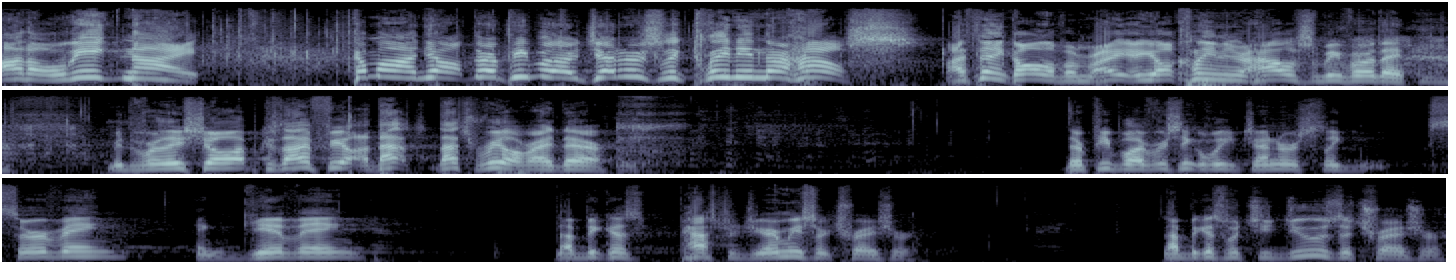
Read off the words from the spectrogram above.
on a weeknight. Come on, y'all. There are people that are generously cleaning their house. I think all of them, right? Are y'all cleaning your house before they before they show up? Because I feel that that's real right there. There are people every single week generously serving and giving, not because Pastor Jeremy's our treasure, not because what you do is a treasure,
